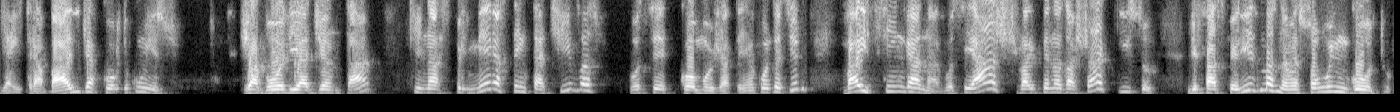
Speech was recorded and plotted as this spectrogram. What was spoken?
E aí trabalhe de acordo com isso. Já vou lhe adiantar que nas primeiras tentativas, você, como já tem acontecido, vai se enganar. Você acha, vai apenas achar que isso lhe faz feliz, mas não, é só um engodo.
